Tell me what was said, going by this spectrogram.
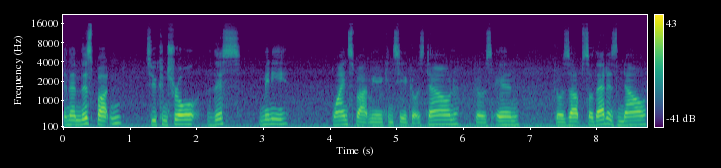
and then this button to control this mini blind spot mirror. You can see it goes down, goes in, goes up. So that is now,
